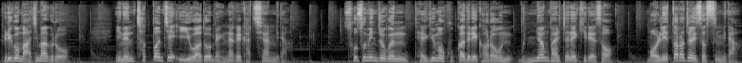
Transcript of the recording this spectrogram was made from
그리고 마지막으로 이는 첫 번째 이유와도 맥락을 같이 합니다. 소수민족은 대규모 국가들이 걸어온 문명 발전의 길에서 멀리 떨어져 있었습니다.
